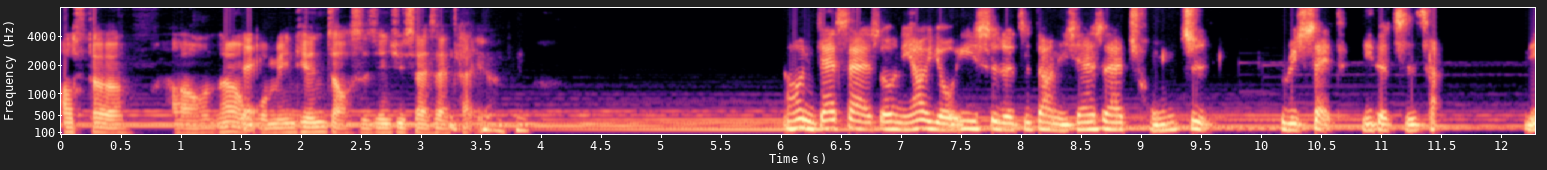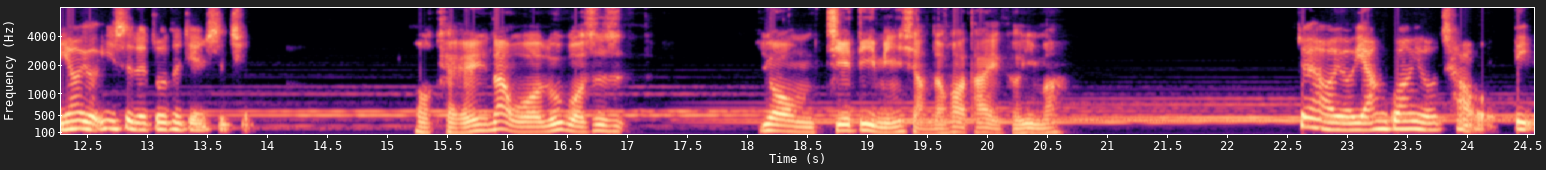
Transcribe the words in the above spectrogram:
好的，好，那我明天找时间去晒晒太阳。然后你在晒的时候，你要有意识的知道你现在是在重置 reset 你的磁场。你要有意识的做这件事情。OK，那我如果是用接地冥想的话，它也可以吗？最好有阳光、有草地、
